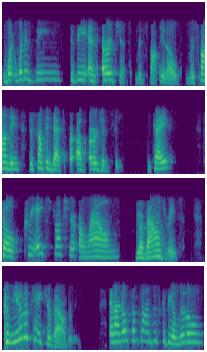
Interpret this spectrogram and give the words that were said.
what what is deemed to be an urgent response, you know, responding to something that's of urgency. Okay? So create structure around your boundaries. Communicate your boundaries. And I know sometimes this could be a little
